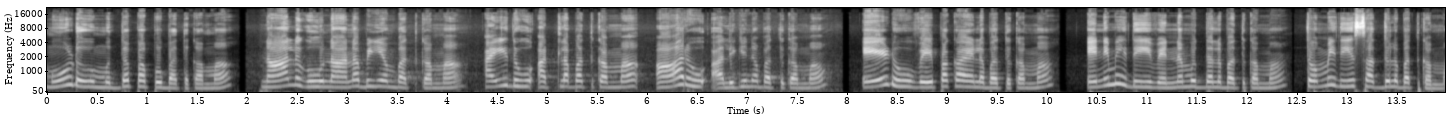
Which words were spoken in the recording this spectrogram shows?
మూడు ముద్దపప్పు బతుకమ్మ నాలుగు నానబియ్యం బతుకమ్మ ఐదు అట్ల బతుకమ్మ ఆరు అలిగిన బతుకమ్మ ఏడు వేపకాయల బతుకమ్మ ఎనిమిది వెన్నముద్దల బతుకమ్మ తొమ్మిది సద్దుల బతుకమ్మ.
